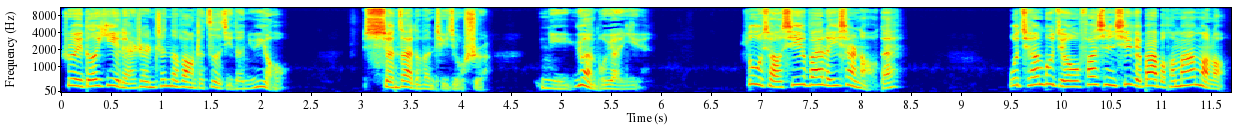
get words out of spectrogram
瑞德一脸认真的望着自己的女友，现在的问题就是，你愿不愿意？陆小西歪了一下脑袋，我前不久发信息给爸爸和妈妈了，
